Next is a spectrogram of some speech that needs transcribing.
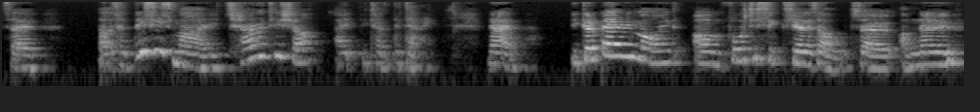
So, like I said, this is my charity shop outfit of the day. Now, you've got to bear in mind, I'm 46 years old, so I'm no,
